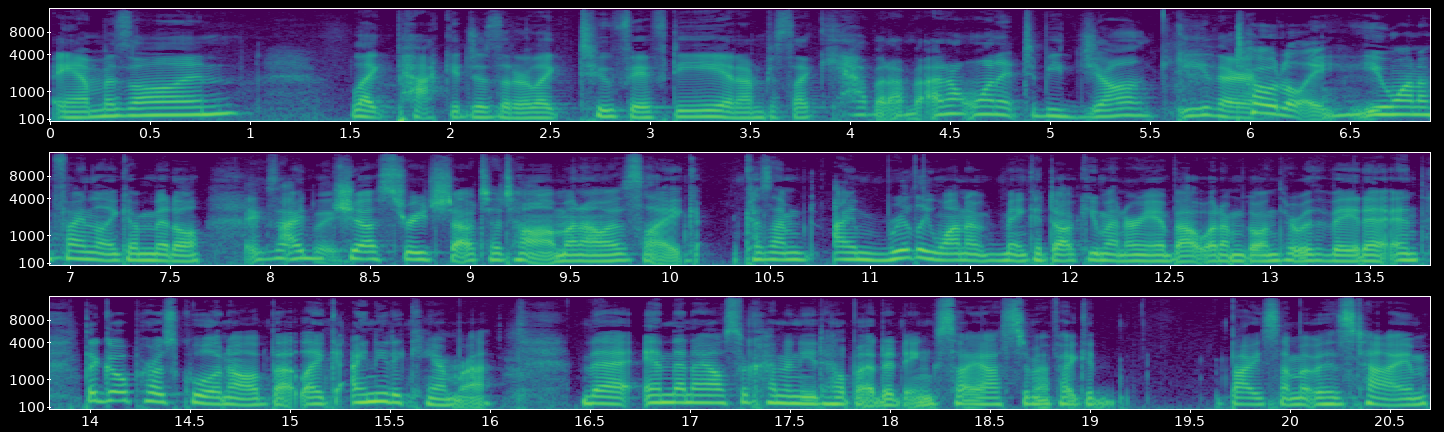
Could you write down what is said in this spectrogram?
Amazon, like packages that are like two fifty, and I'm just like, yeah, but I'm, I don't want it to be junk either. Totally. You want to find like a middle. Exactly. I just reached out to Tom and I was like, because I'm I really want to make a documentary about what I'm going through with Vayda and the GoPro's cool and all, but like I need a camera that, and then I also kind of need help editing. So I asked him if I could buy some of his time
